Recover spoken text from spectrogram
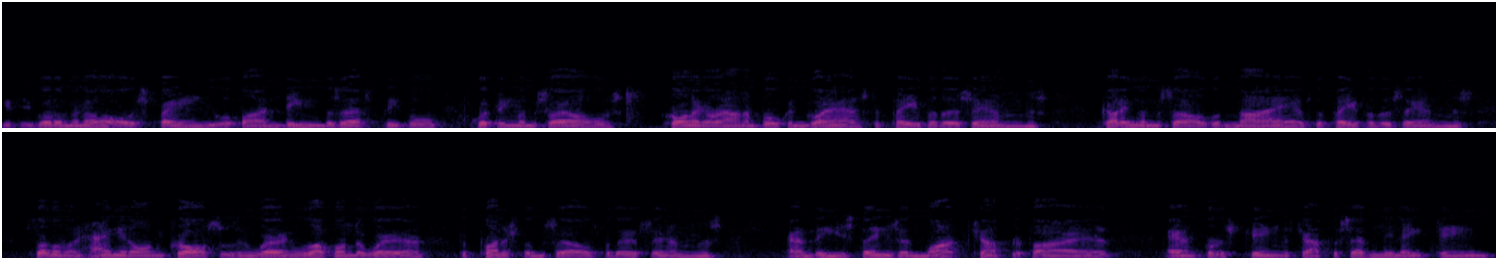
If you go to Manila or Spain, you will find demon-possessed people whipping themselves, crawling around in broken glass to pay for their sins, cutting themselves with knives to pay for their sins, some of them hanging on crosses and wearing rough underwear to punish themselves for their sins. And these things in Mark chapter 5 and 1 Kings chapter 17 18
